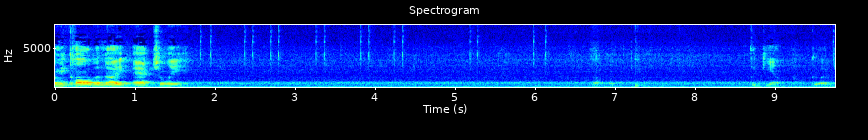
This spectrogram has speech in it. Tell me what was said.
Let me call it a night actually. the GIMP. Good.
